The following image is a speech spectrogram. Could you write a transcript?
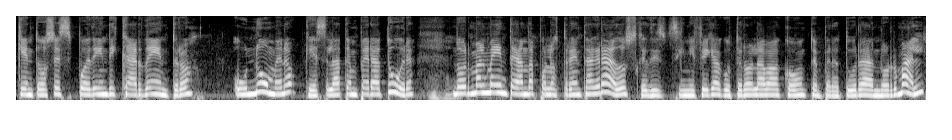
que entonces puede indicar dentro un número, que es la temperatura. Normalmente anda por los 30 grados, que significa que usted lo lava con temperatura normal.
